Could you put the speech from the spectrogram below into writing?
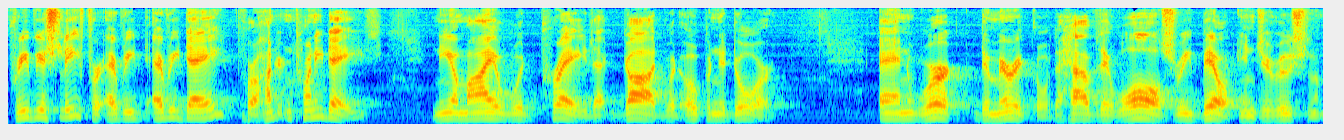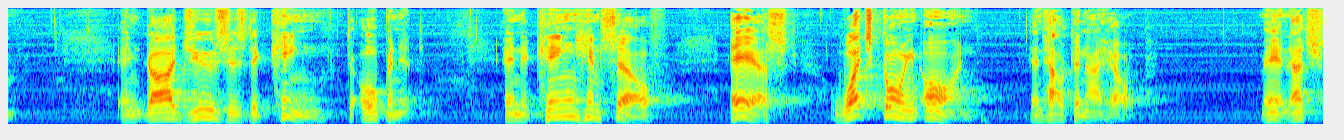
Previously, for every, every day, for 120 days, Nehemiah would pray that God would open the door and work the miracle to have the walls rebuilt in Jerusalem. And God uses the king to open it. And the king himself asked, What's going on and how can I help? Man, that's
